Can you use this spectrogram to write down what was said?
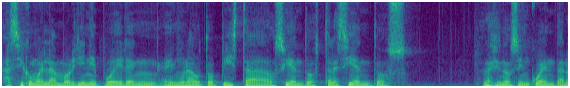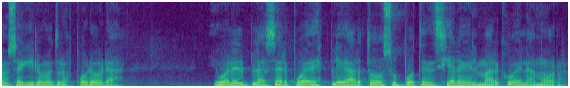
Así como el Lamborghini puede ir en, una autopista a 200, 300, 350, no sé, kilómetros por hora. Igual el placer puede desplegar todo su potencial en el marco del amor.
